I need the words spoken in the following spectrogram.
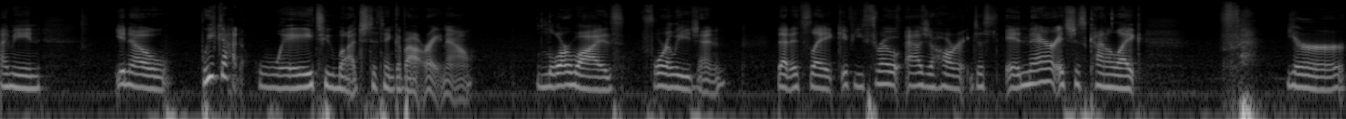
I mean you know we got way too much to think about right now lore wise for legion. That it's like if you throw Azshara just in there it's just kind of like you're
